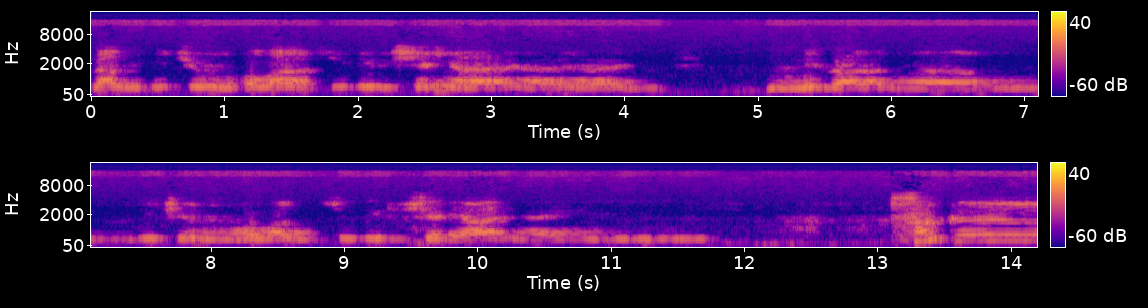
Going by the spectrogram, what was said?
Nizam için olası bir şeriat. Nizam için olası bir şeriat. Sakın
